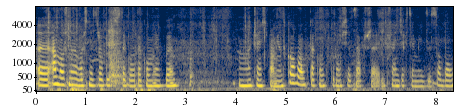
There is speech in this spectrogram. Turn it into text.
E, A można właśnie zrobić z tego taką jakby mm, część pamiątkową, taką, którą się zawsze i wszędzie chcę mieć ze sobą.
